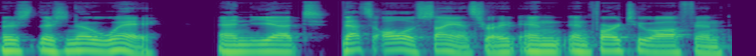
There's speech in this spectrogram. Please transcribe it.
there's there's no way." And yet that's all of science, right? And and far too often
